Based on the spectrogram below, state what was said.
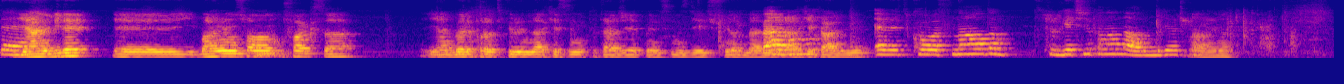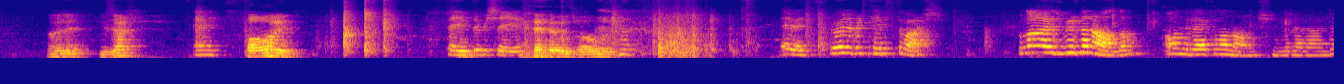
Değer. Yani bir de e, banyonuz falan ufaksa yani böyle pratik ürünler kesinlikle tercih etmelisiniz diye düşünüyorum ben, Ben- bir erkek halimle. Evet kovasını aldım. Süzgeçini falan da aldım biliyorsun. Aynen. Öyle. Güzel. Evet. Favorim. Sevdi bir şeyi. evet favorim. Evet. Böyle bir tepsi var. Bunu A101'den aldım. 10 liraya falan almışımdır herhalde.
